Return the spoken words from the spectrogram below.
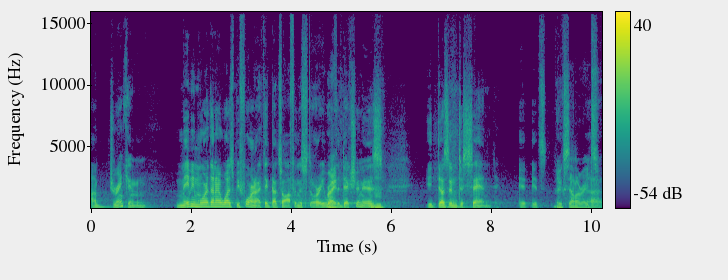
I'm drinking maybe more than I was before. And I think that's often the story with Right. addiction is it doesn't descend. It, it's It accelerates. uh,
